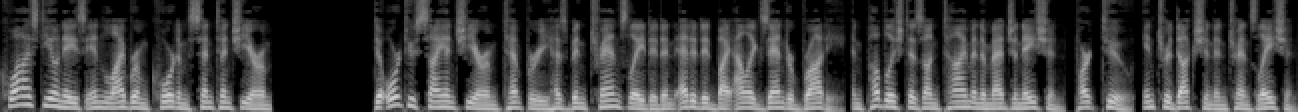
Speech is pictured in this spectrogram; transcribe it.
Quaestiones in librum quartum sententiarum De Ortu Scientiarum Tempori has been translated and edited by Alexander Broadie, and published as On Time and Imagination, Part 2, Introduction and Translation.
